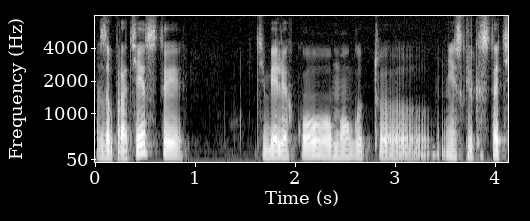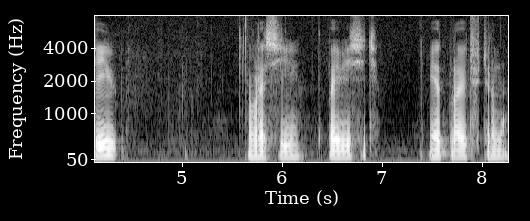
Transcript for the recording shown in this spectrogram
за протесты, тебе легко могут э, несколько статей в России повесить и отправить в тюрьму.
